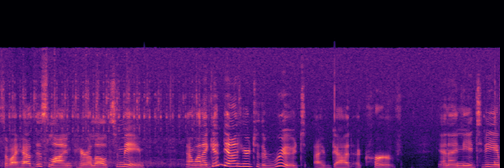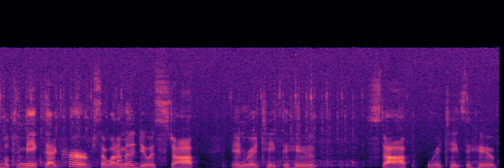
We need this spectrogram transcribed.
So I have this line parallel to me. Now when I get down here to the root, I've got a curve. And I need to be able to make that curve. So what I'm going to do is stop, and rotate the hoop. Stop, rotate the hoop.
